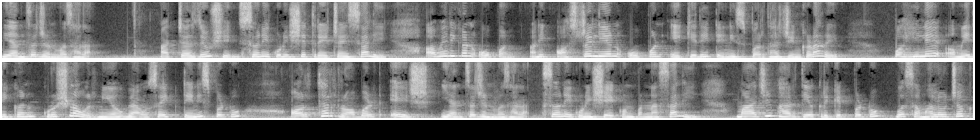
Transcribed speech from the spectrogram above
यांचा जन्म झाला. आजच्याच दिवशी सन एकोणीसशे त्रेचाळीस साली अमेरिकन ओपन आणि ऑस्ट्रेलियन ओपन एकेरी टेनिस स्पर्धा जिंकणारे पहिले अमेरिकन कृष्णवर्णीय व्यावसायिक टेनिसपटू ऑर्थर रॉबर्ट एश यांचा जन्म झाला. सन एकोणीसशे एकोणपन्नास साली माजी भारतीय क्रिकेटपटू व समालोचक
